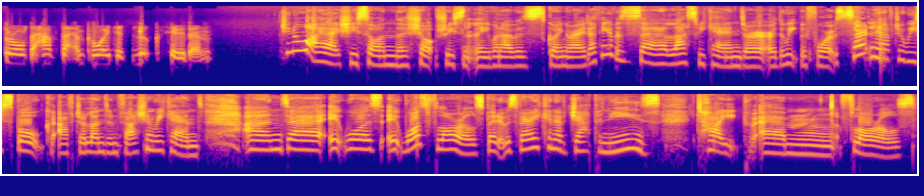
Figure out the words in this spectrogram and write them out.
florals that have that embroidered look to them. Do you know what I actually saw in the shops recently when I was going around? I think it was uh, last weekend or, or the week before. It was certainly after we spoke after London Fashion Weekend, and uh, it was it was florals, but it was very kind of Japanese type um, florals.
